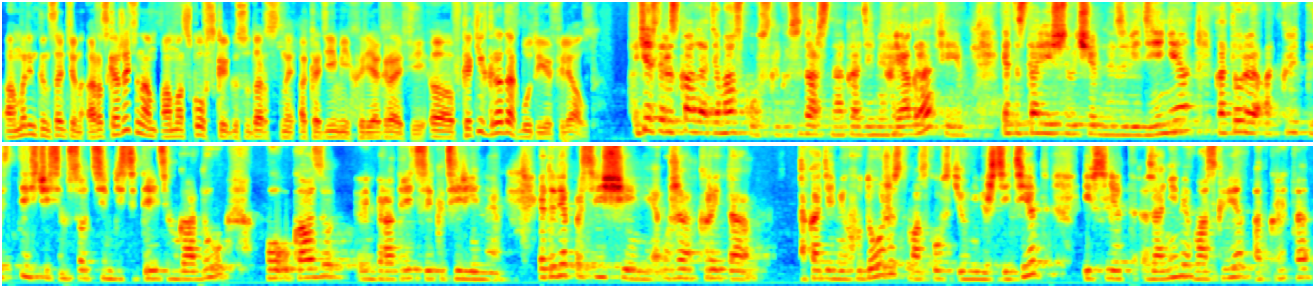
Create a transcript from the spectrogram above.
А, Марина Константиновна, а расскажите нам о Московской государственной академии хореографии. А, в каких городах будет ее филиал? -то? Если рассказать о Московской государственной академии хореографии, это старейшее учебное заведение, которое открыто в 1773 году по указу императрицы Екатерины. Это век просвещения. Уже открыто Академия художеств, Московский университет, и вслед за ними в Москве открыто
